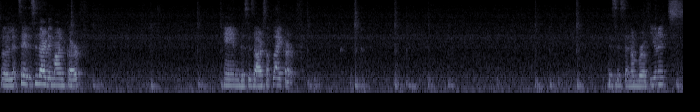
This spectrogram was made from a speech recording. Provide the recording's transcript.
So let's say this is our demand curve and this is our supply curve. this is the number of units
